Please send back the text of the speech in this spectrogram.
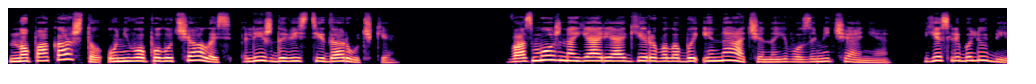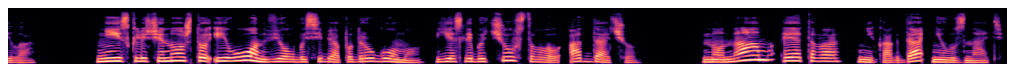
но пока что у него получалось лишь довести до ручки. Возможно, я реагировала бы иначе на его замечания, если бы любила. Не исключено, что и он вел бы себя по-другому, если бы чувствовал отдачу. Но нам этого никогда не узнать.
